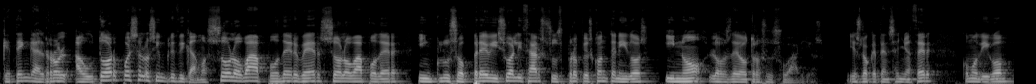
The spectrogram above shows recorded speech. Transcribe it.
que tenga el rol autor, pues se lo simplificamos. Solo va a poder ver, solo va a poder incluso previsualizar sus propios contenidos y no los de otros usuarios. Y es lo que te enseño a hacer, como digo,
